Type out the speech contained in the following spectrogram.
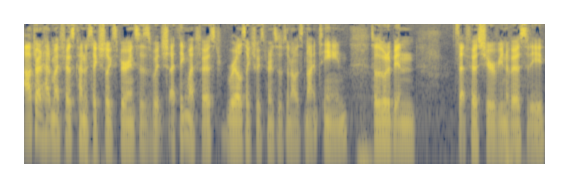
after I'd had my first kind of sexual experiences, which I think my first real sexual experience was when I was 19, so it would have been it's that first year of university.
